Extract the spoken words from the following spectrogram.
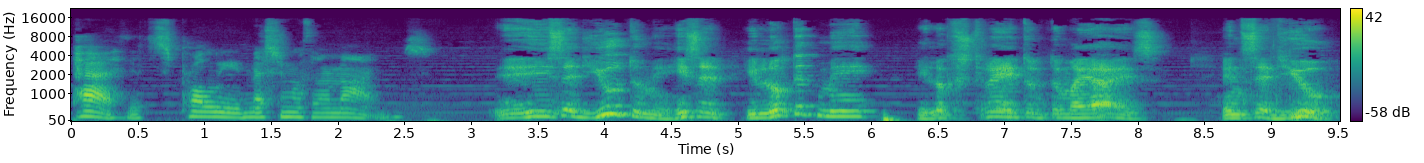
path. It's probably messing with our minds. He said you to me. He said he looked at me. He looked straight into my eyes and said you,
